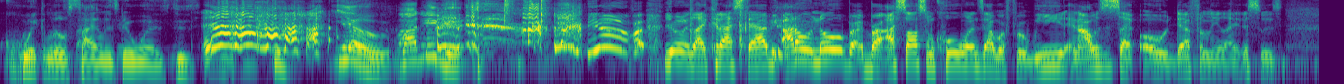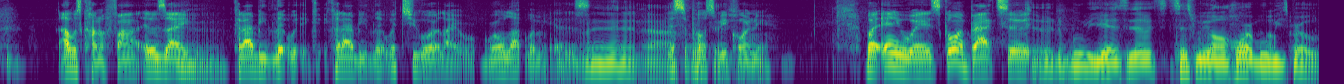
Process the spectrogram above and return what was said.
quick little silence there was. Just, yo, my nigga. Yo, bro. Yo, like, could I stab you? I don't know, bro. bro. I saw some cool ones that were for weed, and I was just like, oh, definitely. Like, this was, that was kind of fun. It was like, could I be lit with, could I be lit with you or like roll up with me? It's, Man, nah, it's supposed to be corny. But anyways, going back to The movie, yes. uh, since we on horror movies, bro,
